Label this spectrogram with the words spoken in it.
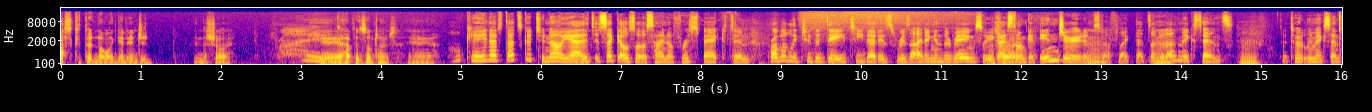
ask that no one get injured in the show. Right. Yeah, yeah, it happens sometimes. Yeah, yeah. Okay, that's that's good to know. Yeah, Mm. it's, it's like also a sign of respect and probably to the deity that is residing in the ring, so you That's guys right. Mm. don't get injured and stuff like that. So that makes sense. That totally makes sense.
